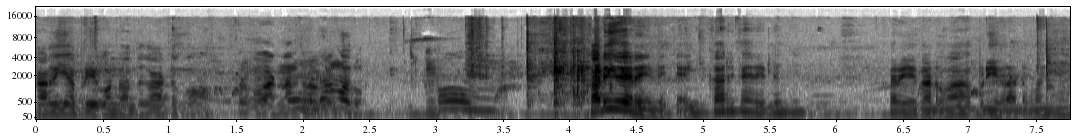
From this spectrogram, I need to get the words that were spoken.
கறி அப்படியே கொண்டு வந்து காட்டுங்க. கறி வேற இல்லை இங்கே கறி வேற இல்லைங்க. கறியை காட்டுவா அப்படியே காட்டுவோம் இங்கே.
